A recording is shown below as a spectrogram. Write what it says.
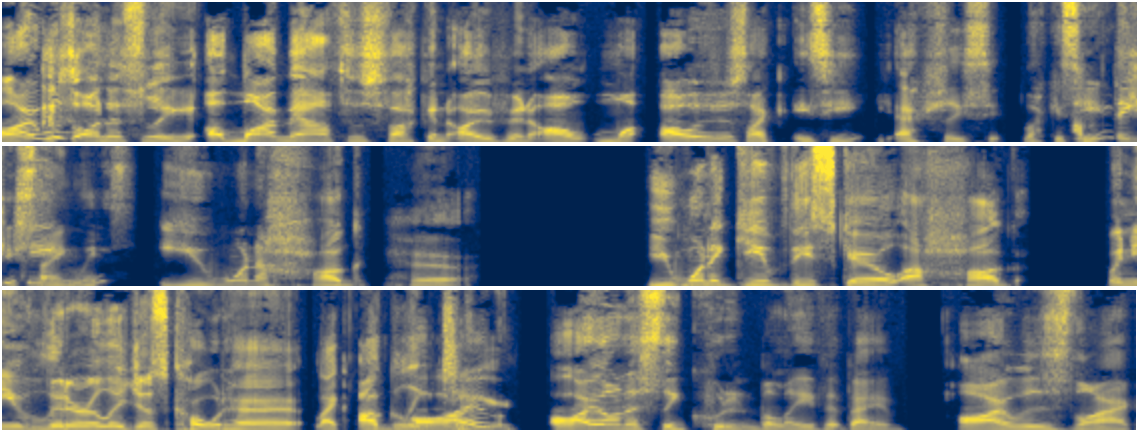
I was honestly, uh, my mouth was fucking open. I, my, I was just like, is he actually like? Is I'm he actually saying this? You want to hug her. You want to give this girl a hug when you've literally just called her like ugly to I, you. I honestly couldn't believe it, babe. I was like,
